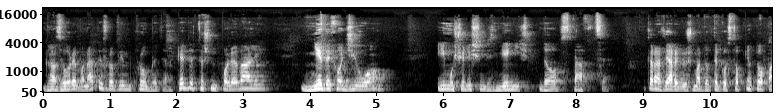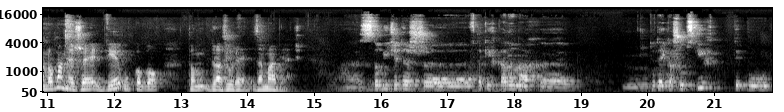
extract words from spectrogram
glazurę, bo najpierw robimy próby. Tak. Kiedy cośmy polewali, nie wychodziło i musieliśmy zmienić dostawcę. Teraz Jarek już ma do tego stopnia to opanowane, że wie u kogo tą glazurę zamawiać. Zdobicie też e, w takich kanonach e, tutaj kaszubskich, typu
